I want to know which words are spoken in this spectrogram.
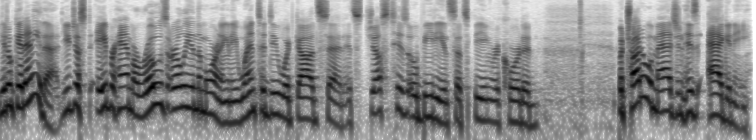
You don't get any of that. You just, Abraham arose early in the morning and he went to do what God said. It's just his obedience that's being recorded. But try to imagine his agony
